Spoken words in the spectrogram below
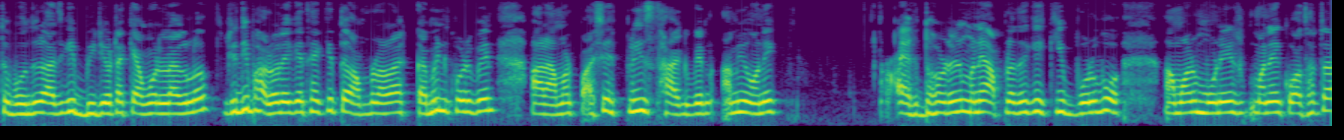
তো বন্ধুরা, আজকে ভিডিওটা কেমন লাগল? যদি ভালো লেগে থাকে তো আপনারা কমেন্ট করবেন, আর আমার পাশে প্লিজ থাকবেন। আমি অনেক এক ধরনের মানে আপনাদেরকে কি বলব? আমার মনের মানে কথাটা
